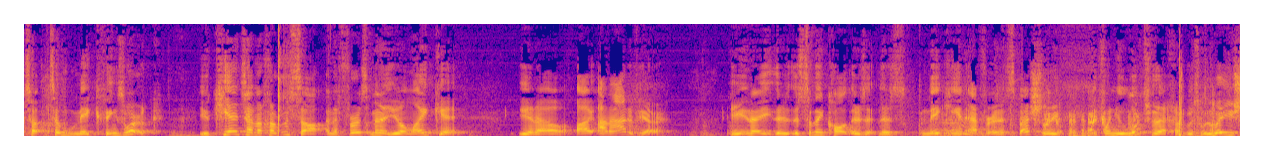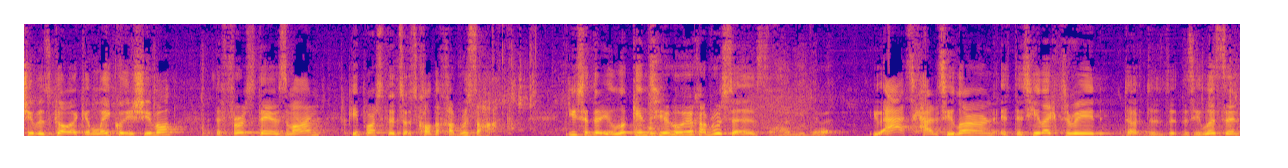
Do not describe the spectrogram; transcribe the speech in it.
to, to make things work. Mm-hmm. You can't have a charusa and the first minute you don't like it, you know, I, I'm out of here. You know, there's, there's something called there's there's making an effort, and especially if when you looked for that chavrusa, the way yeshivas go, like in Lakewood Yeshiva, the first day of Zman, people are so it's called the chavrusa hak. You sit there, you look into your, who your chavrusa is. So how do you do it? You ask, how does he learn? Does he like to read? Does, he listen?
